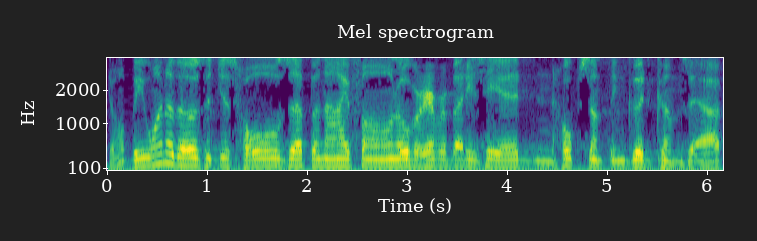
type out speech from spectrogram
don't be one of those that just holds up an iPhone over everybody's head and hopes something good comes out.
